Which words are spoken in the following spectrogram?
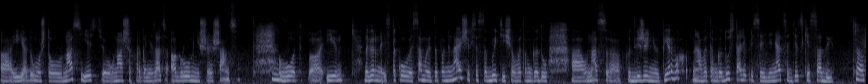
А, и я думаю, что у нас есть, у наших организаций огромнейшие шансы. Mm-hmm. Вот. А, и, наверное, из такого самых запоминающихся событий еще в этом году а, у нас а, к движению первых в этом году стали присоединяться детские сады. Так.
